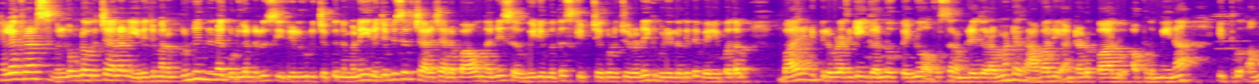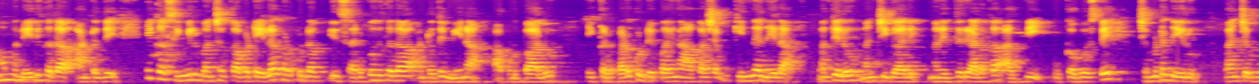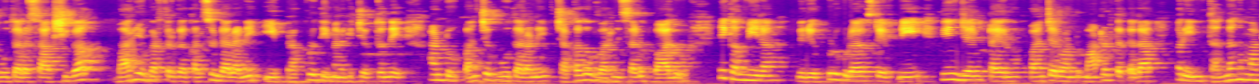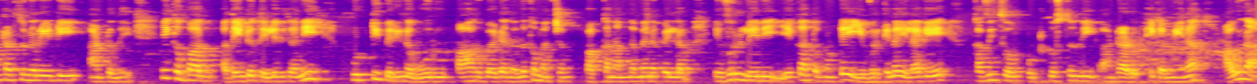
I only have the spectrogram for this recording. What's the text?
Hello friends welcome to our channel ఈ రోజు మనం గుండె నిండా గుడిగంటలు సీరియల్ గురించి చెప్పుకుందామని ఈ రోజు ఎపిసోడ్ చాలా చాలా బాగుందండి. సో వీడియో మొత్తం స్కిప్ చేయకుండా చూడడానికి వీడియోలోకి అయితే వెళ్ళిపోతాం భార్యని పిలవడానికి గన్ను పెన్ను అవసరం లేదు. రమ్మంటే రావాలి అంటాడు బాలు. అప్పుడు మీనా ఇప్పుడు అమ్మమ్మ లేదు కదా అంటుంది. ఇక సింగిల్ మంచం కాబట్టి ఎలా పడుకుంటాం? ఇది సరిపోదు కదా? అంటుంది మీనా. అప్పుడు బాలు ఇక్కడ పడుకుంటే పైన ఆకాశం కింద నేల మధ్యలో మంచి గాలి. మన ఇద్దరి అలక అగ్ని ఉక్కబోస్తే చెమట నీరు పంచభూతాల సాక్షిగా భార్య భర్తలుగా కలిసి ఉండాలని ఈ ప్రకృతి మనకి చెప్తుంది అంటూ పంచభూతాలని చక్కగా వర్ణిస్తాడు బాలు. ఇక మీన మీరు ఎప్పుడు కూడా స్టెప్ని ఇంజన్ టైరు పంచర్ అంటూ మాట్లాడతారు కదా మరి ఇంత అందంగా మాట్లాడుతున్నారు ఏంటి అంటుంది. ఇక బాలు అదేంటో తెలియదు కానీ పుట్టి పెరిగిన ఊరు ఆరు బయట నలుక మంచం పక్కన అందమైన పిల్లం ఎవరు లేని ఏకాంతం ఉంటే ఎవరికైనా ఇలాగే కవిత్వం పుట్టుకొస్తుంది అంటాడు. ఇక మీనా అవునా?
